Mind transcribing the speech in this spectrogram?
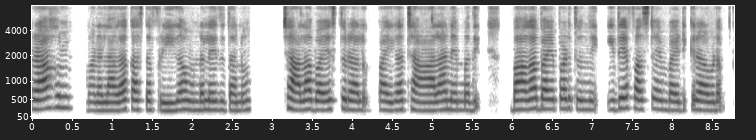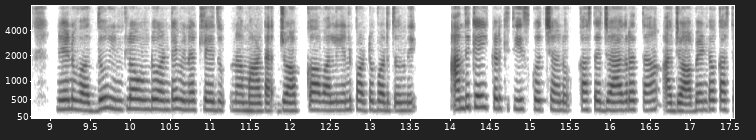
రాహుల్ మనలాగా కాస్త ఫ్రీగా ఉండలేదు తను. చాలా భయస్తురాలు. పైగా చాలా నెమ్మది. బాగా భయపడుతుంది. ఇదే ఫస్ట్ టైం బయటికి రావడం. నేను వద్దు ఇంట్లో ఉండు అంటే వినట్లేదు నా మాట. జాబ్ కావాలి అని పట్టుపడుతుంది. అందుకే ఇక్కడికి తీసుకొచ్చాను. కాస్త జాగ్రత్త ఆ జాబ్ ఏంటో కాస్త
